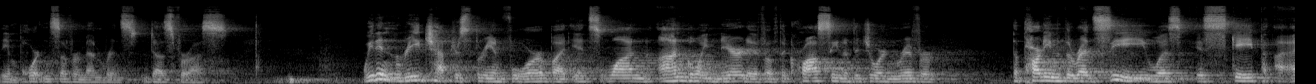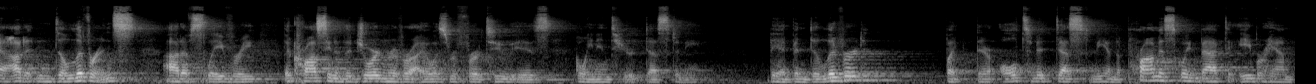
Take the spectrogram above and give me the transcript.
the importance of remembrance does for us. We didn't read chapters 3 and 4, but it's one ongoing narrative of the crossing of the Jordan River. The parting of the Red Sea was escape out and deliverance out of slavery. The crossing of the Jordan River, I always refer to, is going into your destiny. They had been delivered, but their ultimate destiny and the promise going back to Abraham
